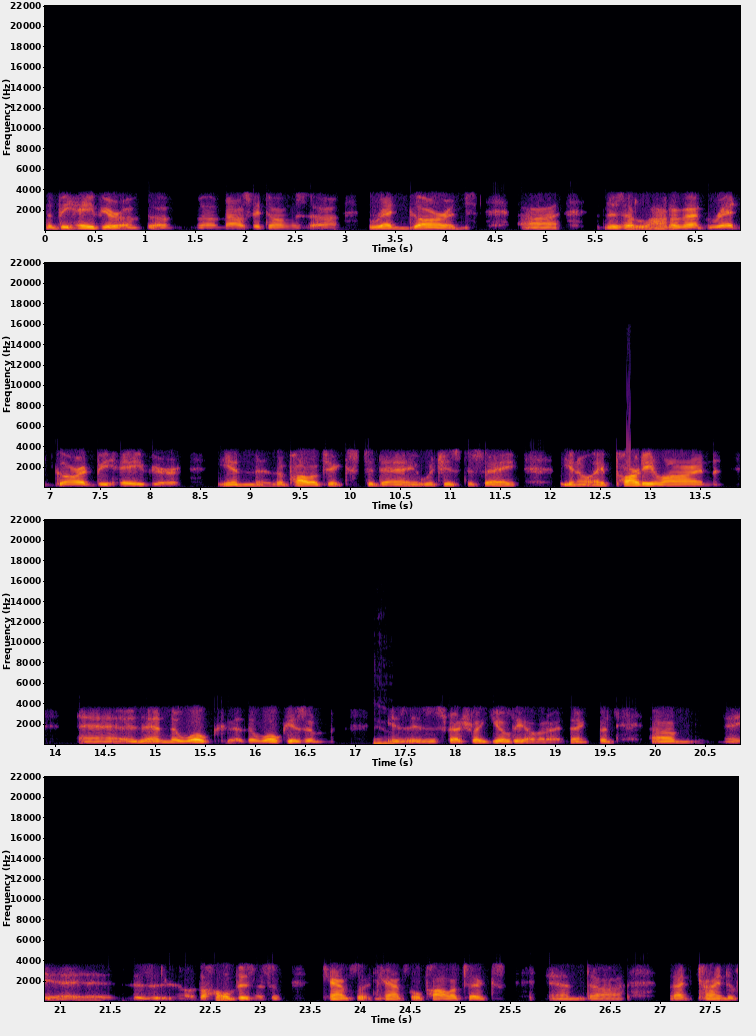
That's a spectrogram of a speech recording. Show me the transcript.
the behavior of, of uh, Mao Zedong's uh, Red Guards. There's a lot of that Red Guard behavior in the politics today, which is to say, you know, a party line and, and the woke the wokeism yeah. is, is especially guilty of it, I think. But um, eh, the whole business of cancel cancel politics and uh, that kind of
